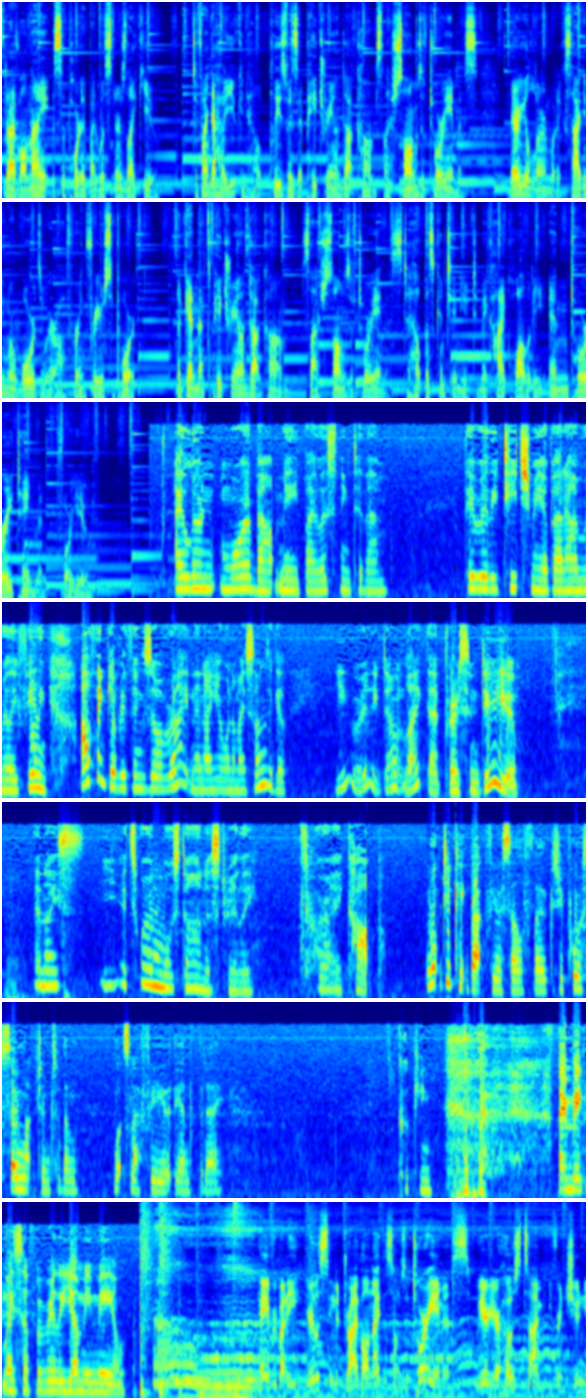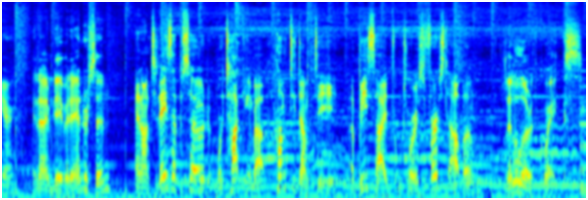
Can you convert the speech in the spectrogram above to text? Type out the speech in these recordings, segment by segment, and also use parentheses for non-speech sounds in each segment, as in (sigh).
Drive All Night is supported by listeners like you. To find out how you can help, please visit patreon.com slash songs of Tori Amos. There you'll learn what exciting rewards we're offering for your support. Again, that's patreon.com slash songs of Tori Amos to help us continue to make high quality and Torytainment for you. I learn more about me by listening to them. They really teach me about how I'm really feeling. I'll think everything's all right, and then I hear one of my songs and go, You really don't like that person, do you? And I, it's where I'm most honest, really. It's where I cop. What do you keep back for yourself, though? Because you pour so much into them. What's left for you at the end of the day? Cooking. (laughs) I make myself a really yummy meal. Hey everybody, you're listening to Drive All Night, the songs of Tori Amos. We are your hosts, I'm Efren Jr. And I'm David Anderson. And on today's episode, we're talking about Humpty Dumpty, a B-side from Tori's first album, Little Earthquakes.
